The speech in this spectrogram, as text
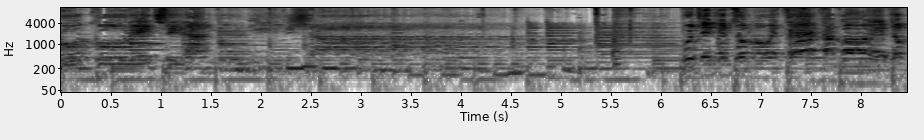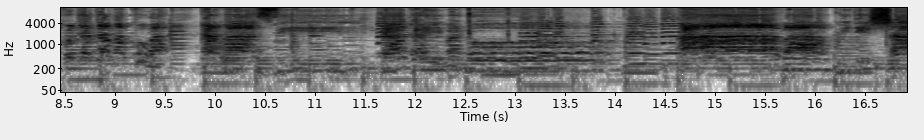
gukurikirana umwigisha Kuki gituma uwiteka ngo ibyo kurya by'amakuba n'amazi y'agahimano abakwigisha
